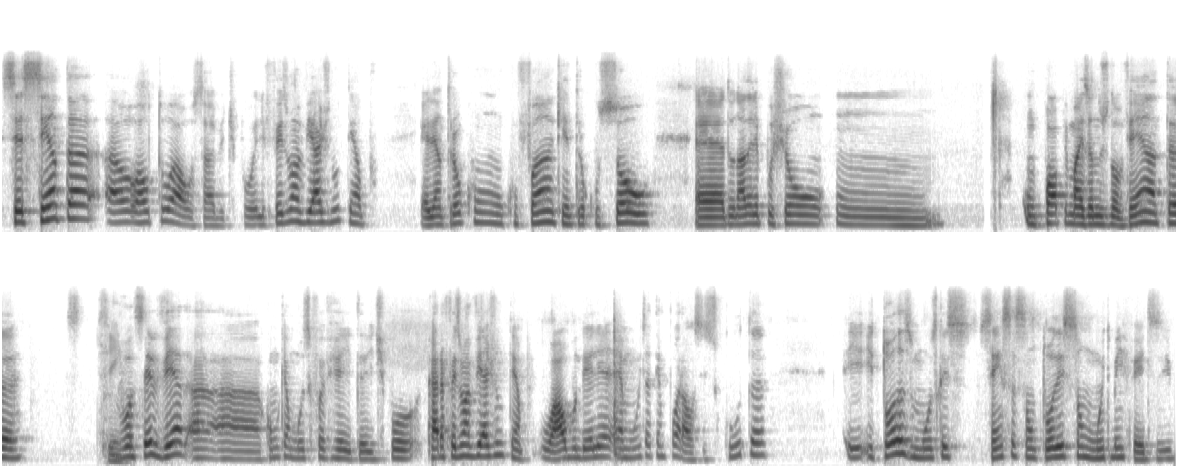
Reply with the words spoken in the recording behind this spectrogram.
60 ao, atual, sabe? Tipo, ele fez uma viagem no tempo. Ele entrou com, com funk, entrou com soul, é, do nada ele puxou um, um pop mais anos 90. Sim. Você vê a, a, como que a música foi feita. E, tipo, o cara fez uma viagem no tempo. O álbum dele é muito atemporal. Se escuta e, e, todas as músicas, sem exceção, todas são muito bem feitas e,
